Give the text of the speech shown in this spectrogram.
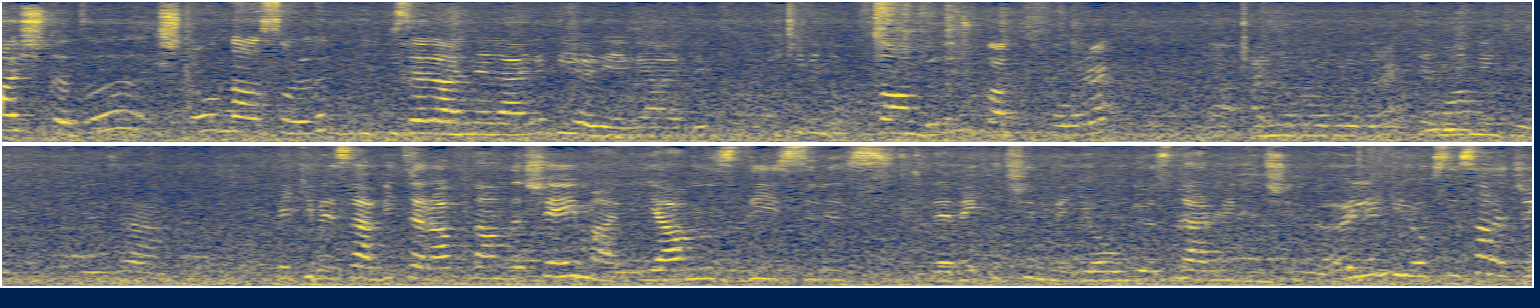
başladı. İşte ondan sonra da bu güzel annelerle bir araya geldik. 2009'dan beri çok aktif olarak anne baba olarak devam ediyorum. Güzel. Peki mesela bir taraftan da şey mi hani yalnız değilsiniz demek için mi, yol göstermek için mi? Öyle mi yoksa sadece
